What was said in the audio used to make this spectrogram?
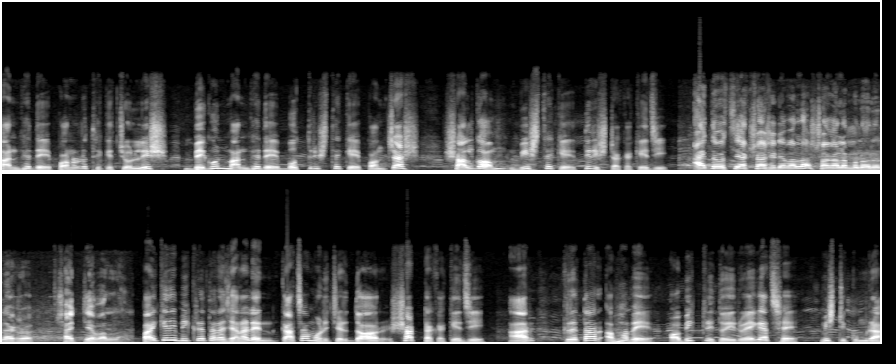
মানভেদে পনেরো থেকে চল্লিশ বেগুন মানভেদে বত্রিশ থেকে পঞ্চাশ শালগম বিশ থেকে তিরিশ টাকা কেজি। আইতে হচ্ছে একশো আশি টাকা পাল্লা সকালে মনে হলেন একশো ষাট টাকা পাল্লা পাইকারি বিক্রেতারা জানালেন কাঁচা মরিচের দর ষাট টাকা কেজি। আর ক্রেতার অভাবে অবিকৃতই রয়ে গেছে মিষ্টি কুমড়া।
